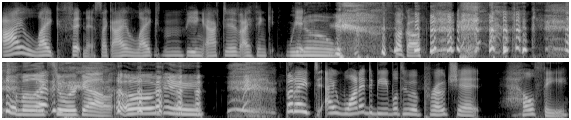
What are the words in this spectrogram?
I like fitness. Like I like Mhm. being active. I think it- know. fuck off. Emma likes to work out. okay. but I, I wanted to be able to approach it healthy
